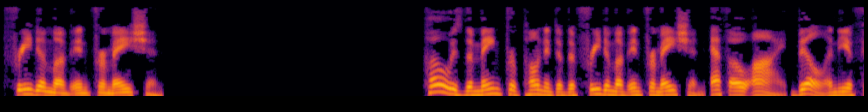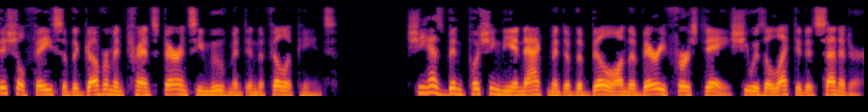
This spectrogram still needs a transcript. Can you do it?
Freedom of information Poe is the main proponent of the Freedom of Information FOI bill and the official face of the government transparency movement in the Philippines. She has been pushing the enactment of the bill on the very first day she was elected as senator.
